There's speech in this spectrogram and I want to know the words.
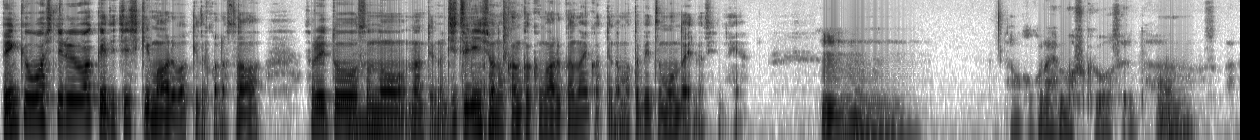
勉強はしてるわけで知識もあるわけだからさ、それうんと、その、なんていうの、実臨床の感覚があるかないかっていうのはまた別問題だしね。うんうんうん。あここら辺も複合するんだな。うんそうだね。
